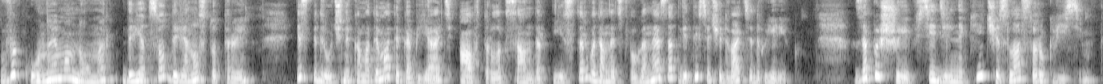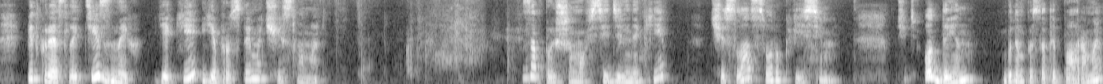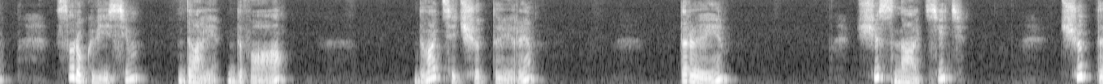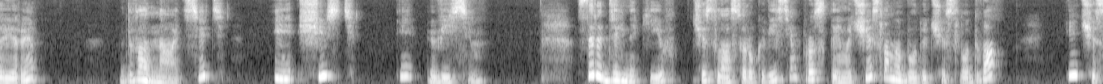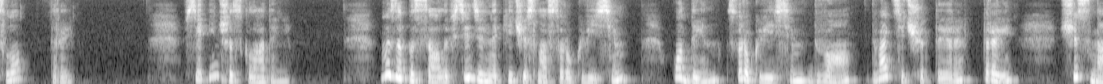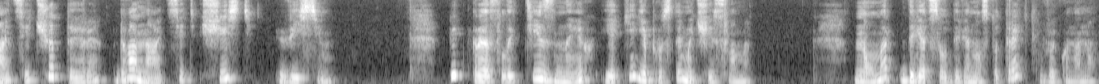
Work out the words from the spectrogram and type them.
Виконуємо номер 993 із підручника Математика 5, автор Олександр Істер, видавництво Генеза 2022 рік. Запиши всі дільники числа 48. Підкресли ті з них, які є простими числами. Запишемо всі дільники числа 48. 1 будемо писати парами. 48, далі 2, 24, 3, 16, 4, 12 і 6 і 8. Серед дільників числа 48 простими числами будуть число 2 і число 3. Всі інші складені. Ми записали всі дільники числа 48, 1, 48, 2, 24, 3, 16, 4, 12, 6, 8. Підкресли ті з них, які є простими числами. Номер 993 виконано.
